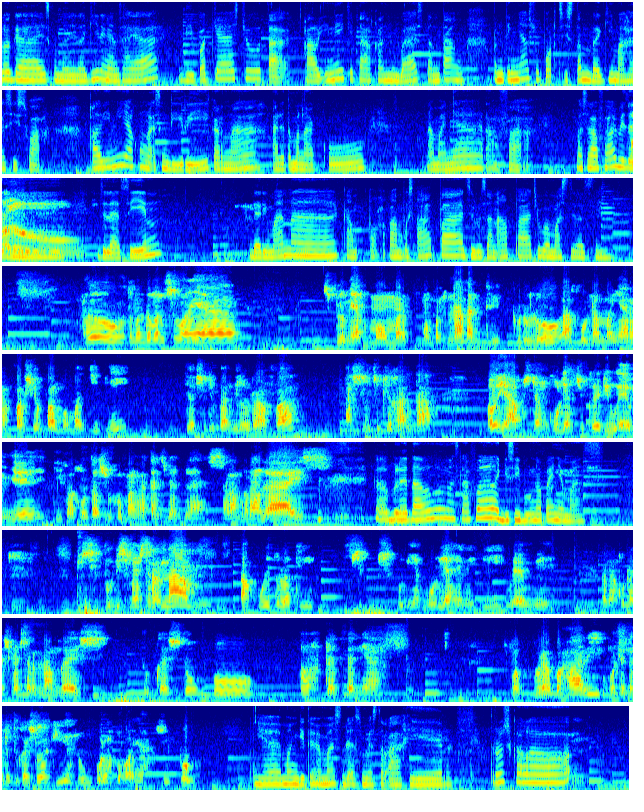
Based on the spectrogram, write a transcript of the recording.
Halo guys, kembali lagi dengan saya di podcast Cuta. Kali ini kita akan membahas tentang pentingnya support system bagi mahasiswa. Kali ini aku nggak sendiri karena ada teman aku, namanya Rafa. Mas Rafa bisa Halo. dijelasin dari mana, kam- kampus apa, jurusan apa? Coba Mas jelasin. Halo teman-teman semuanya. Sebelumnya aku mau memperkenalkan diriku dulu. Aku namanya Rafa Syofa Muhammad-Jidni. Biasa dipanggil Rafa, asli Yogyakarta. Oh ya, aku sedang kuliah juga di UMY di Fakultas Hukum Angkatan 19. Salam kenal guys. Kalau boleh tahu Mas Rafa lagi sibuk ngapain ya Mas? Sibuk di semester 6. Aku itu lagi sibuk-sibuknya kuliah ini di UMY. Karena aku udah semester 6 guys. Tugas numpuk. Oh, deadline-nya cuma beberapa hari. Kemudian ada tugas lagi ya, numpuk lah pokoknya. Sibuk. Ya emang gitu ya Mas, udah semester akhir. Terus kalau Hmm.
